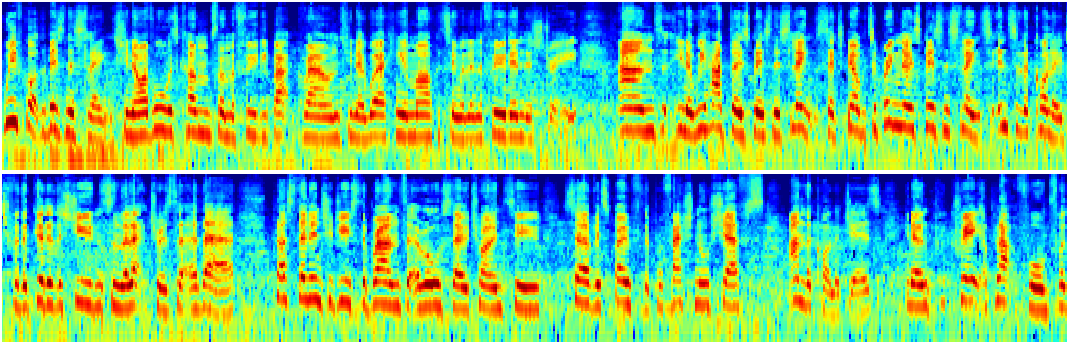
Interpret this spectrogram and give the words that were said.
we've got the business links. You know, I've always come from a foodie background, you know, working in marketing within the food industry. And, you know, we had those business links. So to be able to bring those business links into the college for the good of the students and the lecturers that are there, plus then introduce the brands that are also trying to service both the professional chefs and the colleges, you know, and create a platform for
